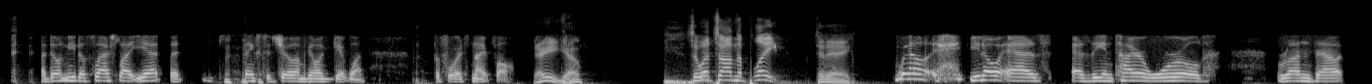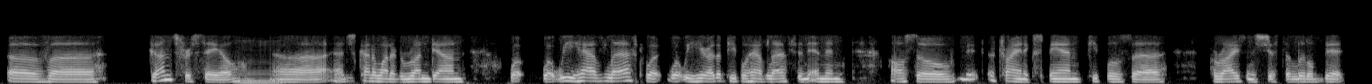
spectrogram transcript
I don't need a flashlight yet, but thanks to Joe, I'm going to get one before it's nightfall. There you go. So, what's on the plate today? Well, you know, as as the entire world runs out of uh, guns for sale, uh, I just kind of wanted to run down what what we have left, what what we hear other people have left, and and then also try and expand people's uh, horizons just a little bit.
